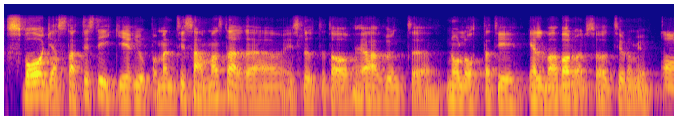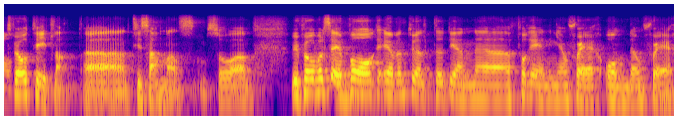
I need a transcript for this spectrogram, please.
svaga statistik i Europa. Men tillsammans där i slutet av ja, runt 08 till 11 var det så tog de ju ja. två titlar tillsammans. Så vi får väl se var eventuellt den föreningen sker, om den sker.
